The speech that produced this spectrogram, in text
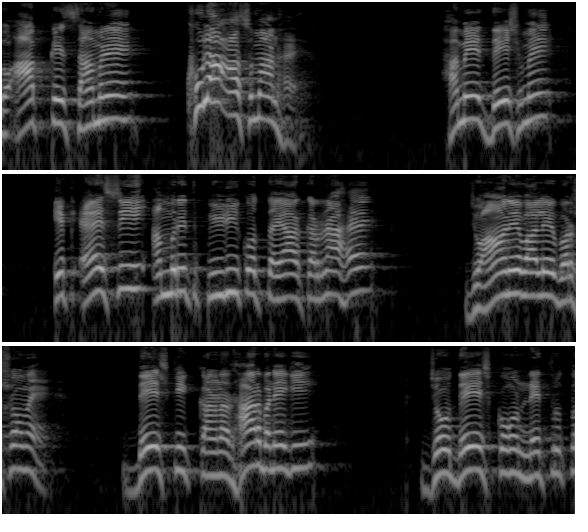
तो आपके सामने खुला आसमान है। हमें देश में एक ऐसी अमृत पीढ़ी को तैयार करना है जो आने वाले वर्षों में देश की कर्णधार बनेगी, जो देश को नेतृत्व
